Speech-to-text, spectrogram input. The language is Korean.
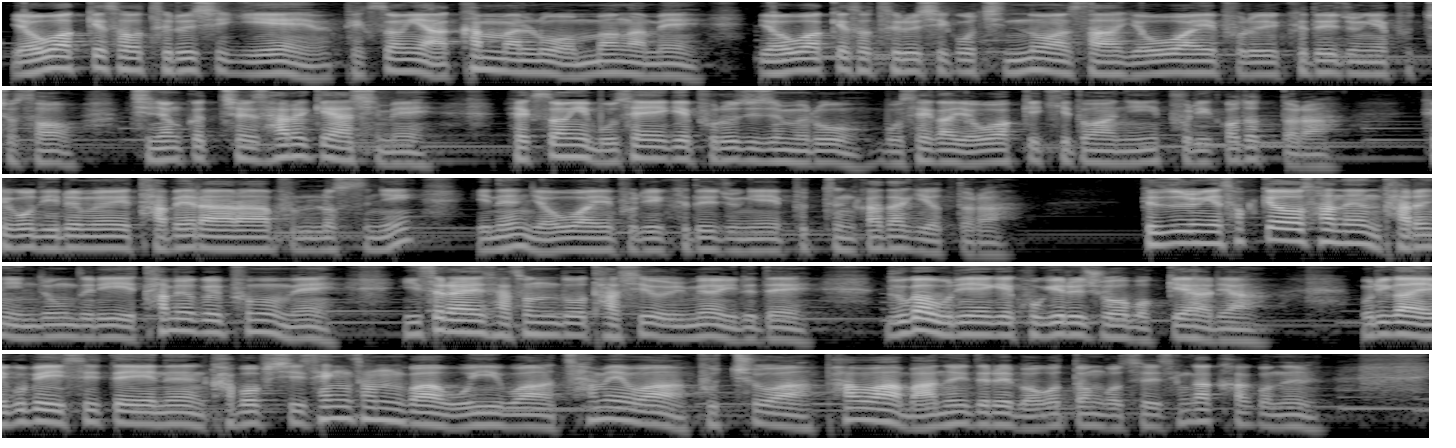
여호와께서 들으시기에 백성이 악한 말로 원망함에 여호와께서 들으시고 진노하사 여호와의 불을 그들 중에 붙여서 진영 끝을 사르게 하심에 백성이 모세에게 부르짖음으로 모세가 여호와께 기도하니 불이 꺼졌더라. 그곳 이름을 다베라라 불렀으니 이는 여호와의 불이 그들 중에 붙은 까닭이었더라. 그들 중에 섞여 사는 다른 인종들이 탐욕을 품음에 이스라엘 자손도 다시 울며 이르되 누가 우리에게 고기를 주어 먹게 하랴 우리가 애굽에 있을 때에는 값없이 생선과 오이와 참외와 부추와 파와 마늘들을 먹었던 것을 생각하고는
